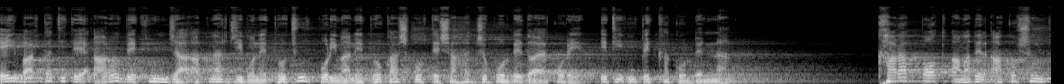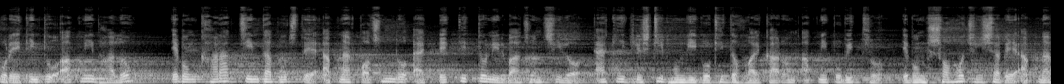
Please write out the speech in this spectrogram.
এই বার্তাটিতে আরও দেখুন যা আপনার জীবনে প্রচুর পরিমাণে প্রকাশ করতে সাহায্য করবে, দয়া করে এটি উপেক্ষা করবেন না। খারাপ পথ আমাদের আকর্ষণ করে, কিন্তু আপনি ভালো এবং খারাপ চিন্তা বুঝতে আপনার পছন্দ এক ব্যক্তিত্ব নির্বাচন ছিল, একই দৃষ্টিভঙ্গি গঠিত হয় কারণ আপনি পবিত্র এবং সহজ হিসাবে আপনার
